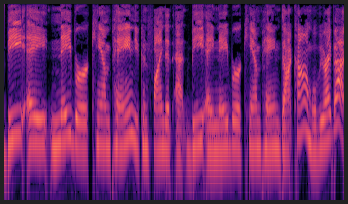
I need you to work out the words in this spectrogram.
Be a Neighbor campaign. You can find it at beaneighborcampaign.com. We'll be right back.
